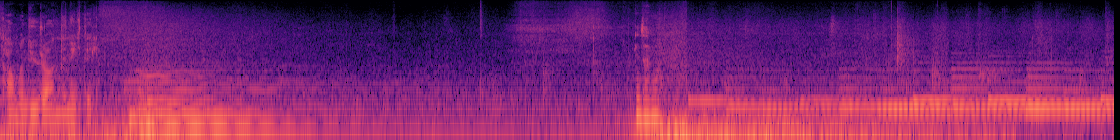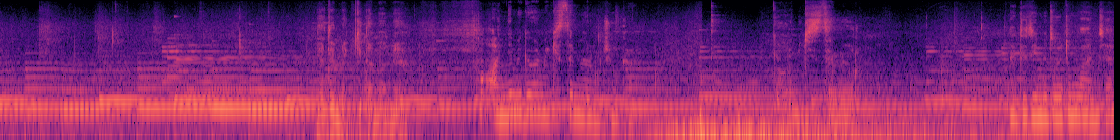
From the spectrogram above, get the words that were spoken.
Tamam hadi yürü annene gidelim. Tamam. Ne demek gidemem ya? Annemi görmek istemiyorum çünkü. Görmek istemiyorum. Ne dediğimi duydun bence.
